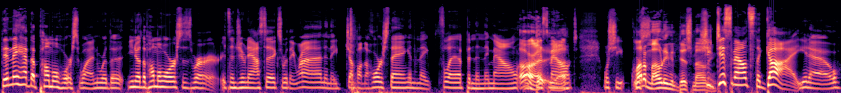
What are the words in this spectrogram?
Then they had the pommel horse one where the you know the pommel horse is where it's in gymnastics where they run and they jump on the horse thing and then they flip and then they mount All right, yeah. dismount. Well, she A lot of mounting and dismounting. she dismounts the guy, you know,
